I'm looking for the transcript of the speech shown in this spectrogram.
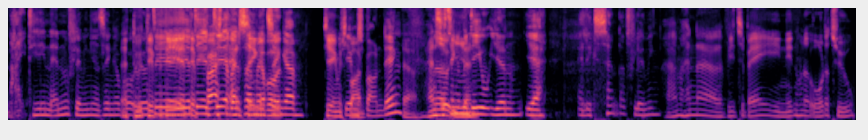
nej, det er en anden Flemming, jeg tænker Ja, på. du- det er fordi, at det første, man tænker på, James, James Bond. Bond, ikke? Ja, Han og så tænker man, Ian. det er jo Ian. Ja, Alexander Fleming. Jamen, han er, vi er tilbage i 1928.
